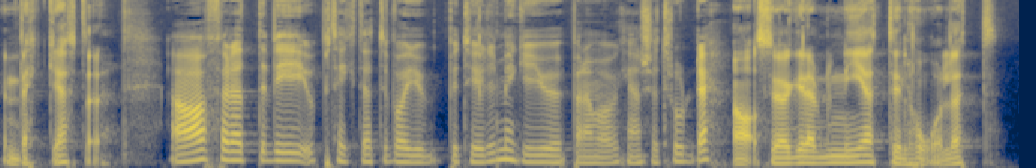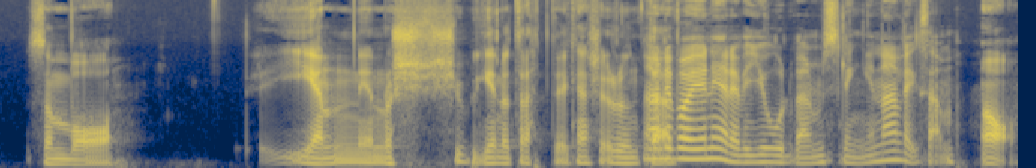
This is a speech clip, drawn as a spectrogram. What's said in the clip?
en vecka efter. Ja, för att vi upptäckte att det var ju betydligt mycket djupare än vad vi kanske trodde. Ja, så jag grävde ner till hålet som var 1,20, 1,30 kanske runt Ja, där. det var ju nere vid jordvärmsslingorna liksom. Ja,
